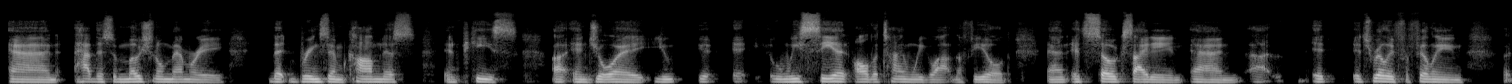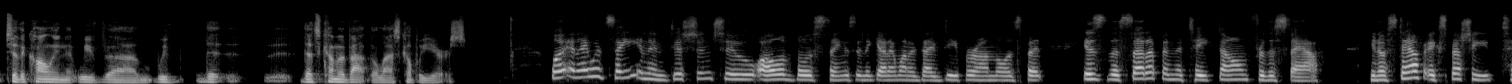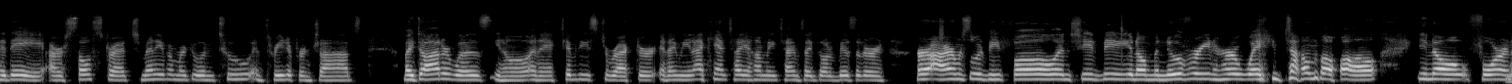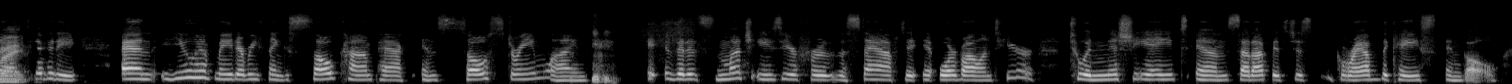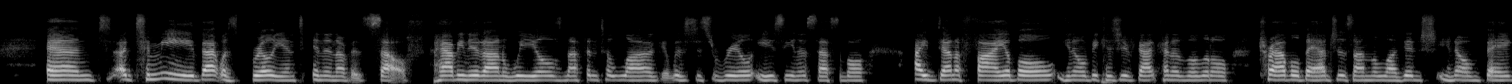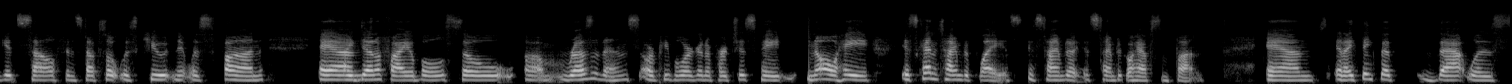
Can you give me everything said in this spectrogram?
and have this emotional memory that brings them calmness and peace uh, and joy you it, it, we see it all the time we go out in the field and it's so exciting and uh, it it's really fulfilling to the calling that we've um, we've the, that's come about the last couple years well, and I would say, in addition to all of those things, and again, I want to dive deeper on those, but is the setup and the takedown for the staff. You know, staff, especially today, are so stretched. Many of them are doing two and three different jobs. My daughter was, you know, an activities director. And I mean, I can't tell you how many times I'd go to visit her and her arms would be full and she'd be, you know, maneuvering her way down the hall, you know, for an right. activity. And you have made everything so compact and so streamlined that it's much easier for the staff to or volunteer to initiate and set up. It's just grab the case and go. And uh, to me, that was brilliant in and of itself. Having it on wheels, nothing to lug, it was just real easy and accessible identifiable, you know, because you've got kind of the little travel badges on the luggage, you know, bag itself and stuff. So it was cute and it was fun and identifiable. So um, residents or people who are going to participate know, hey, it's kind of time to play. It's it's time to it's time to go have some fun. And and I think that that was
